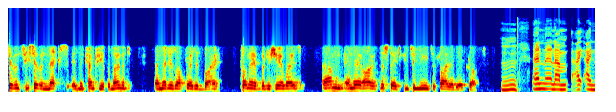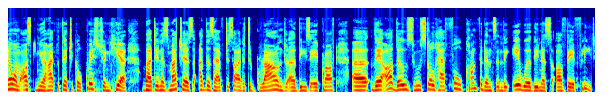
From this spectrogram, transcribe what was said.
737 MAX in the country at the moment, and that is operated by Comair British Airways, um, and they are at this stage continuing to fly that aircraft. Mm. And and I'm, I, I know I'm asking you a hypothetical question here, but in as much as others have decided to ground uh, these aircraft, uh, there are those who still have full confidence in the airworthiness of their fleet.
